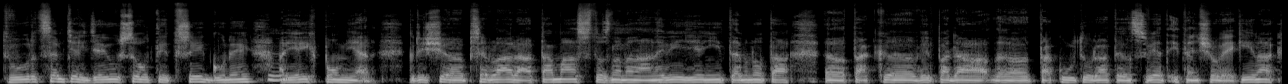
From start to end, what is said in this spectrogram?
tvůrcem těch dějů jsou ty tři guny a. jejich poměr. Když převládá tamas, to znamená nevidění, temnota, Eh, tak eh, vypadá eh, ta kultura, ten svět i ten člověk jinak,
